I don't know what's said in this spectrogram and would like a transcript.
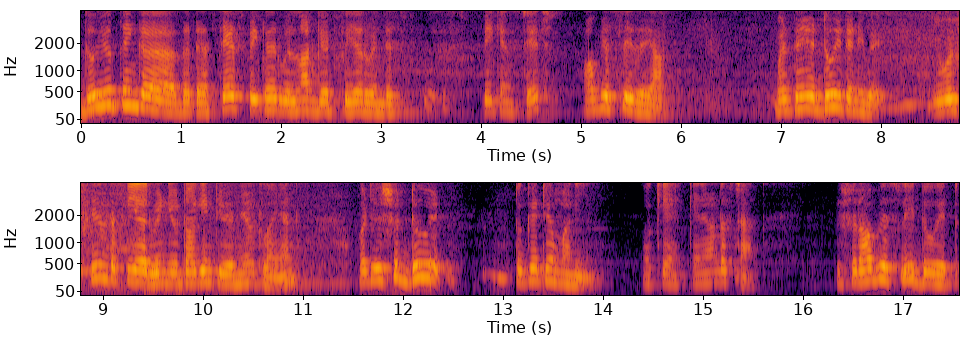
Do you think that a stage speaker will not get fear when they speak in stage? Obviously they are. But they do it anyway. You will feel the fear when you're talking to your new client but you should do it to get your money. Okay? Can you understand? You should obviously do it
